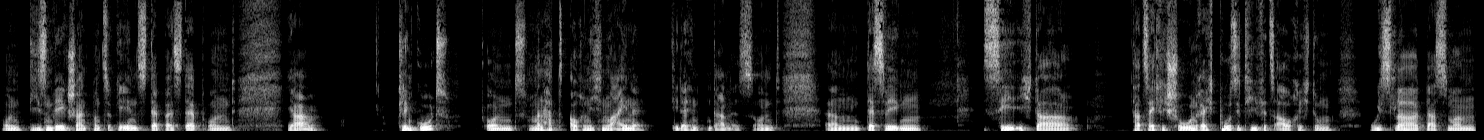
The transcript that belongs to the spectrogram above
Und diesen Weg scheint man zu gehen, Step by Step. Und ja, klingt gut. Und man hat auch nicht nur eine die da hinten dran ist. Und ähm, deswegen sehe ich da tatsächlich schon recht positiv jetzt auch Richtung Whistler, dass man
